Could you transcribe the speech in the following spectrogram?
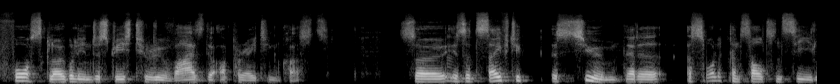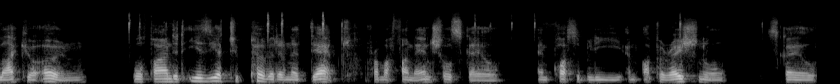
force global industries to revise their operating costs. So, is it safe to assume that a, a smaller consultancy like your own will find it easier to pivot and adapt from a financial scale and possibly an operational scale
